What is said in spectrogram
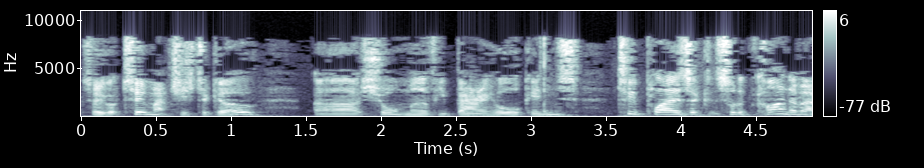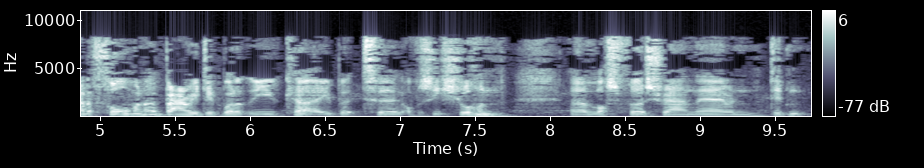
So we've got two matches to go. Uh, Shaun Murphy, Barry Hawkins, two players that sort of kind of out of form. I know Barry did well at the UK, but uh, obviously Shaun uh, lost first round there and didn't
